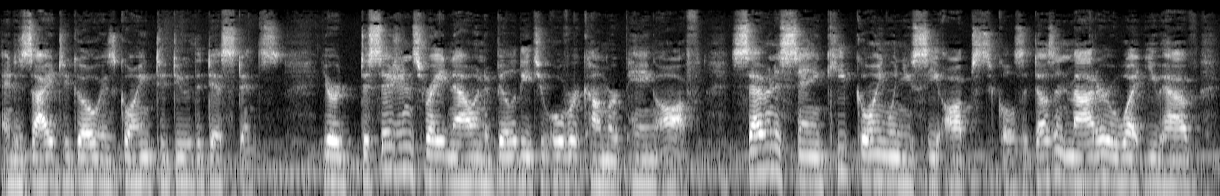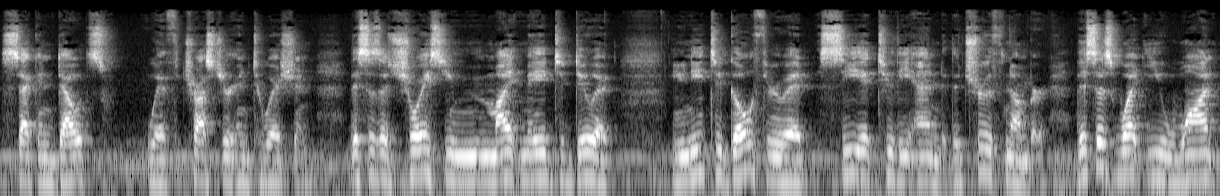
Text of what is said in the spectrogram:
and decide to go is going to do the distance. Your decisions right now and ability to overcome are paying off. Seven is saying keep going when you see obstacles. It doesn't matter what you have second doubts with, trust your intuition. This is a choice you might made to do it you need to go through it, see it to the end, the truth number. This is what you want,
